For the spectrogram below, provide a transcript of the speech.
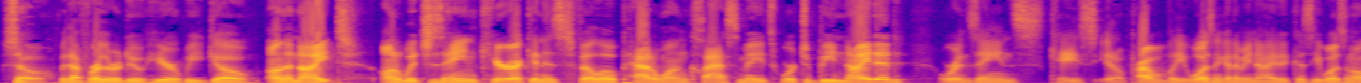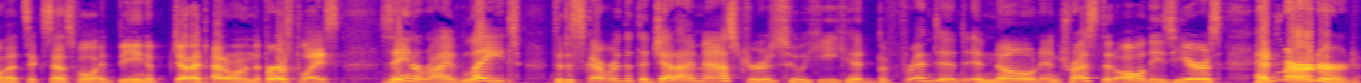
So, without further ado, here we go. On the night on which Zayne Carrick and his fellow Padawan classmates were to be knighted, or in Zayne's case, you know, probably he wasn't going to be knighted because he wasn't all that successful at being a Jedi Padawan in the first place, Zayne arrived late to discover that the Jedi Masters, who he had befriended and known and trusted all these years, had murdered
